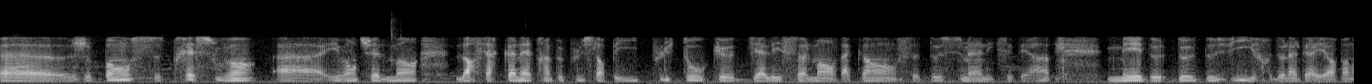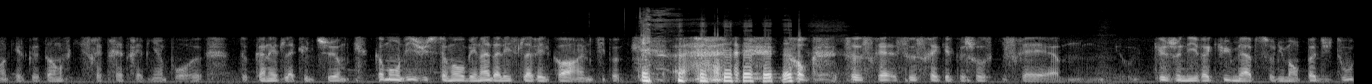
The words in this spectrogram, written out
Euh, je pense très souvent à éventuellement leur faire connaître un peu plus leur pays plutôt que d'y aller seulement en vacances, deux semaines, etc. Mais de, de, de vivre de l'intérieur pendant quelques temps, ce qui serait très très bien pour eux, de connaître la culture. Comme on dit justement au Bénin, d'aller se laver le corps un petit peu. Donc ce serait, ce serait quelque chose qui serait... euh, que je n'évacue mais absolument pas du tout.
